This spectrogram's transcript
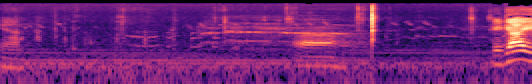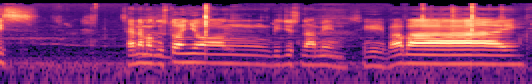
Yan. Ah, sige guys. Sana magustuhan nyo ang videos namin. Sige, bye-bye.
